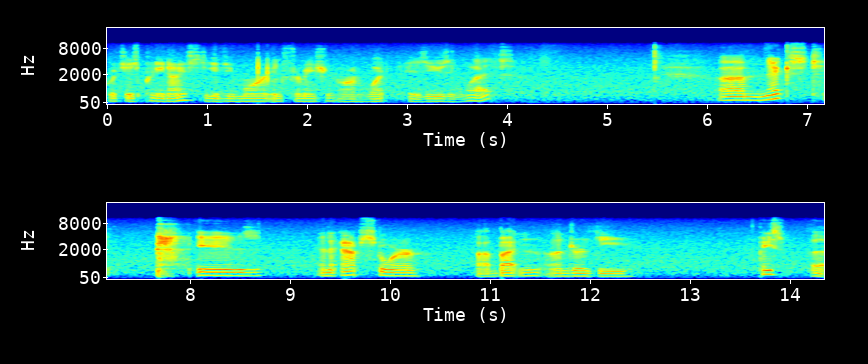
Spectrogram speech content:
Which is pretty nice. It gives you more information on what is using what. Um, next is an App Store uh, button under the pace, uh,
